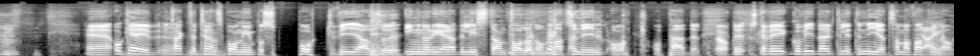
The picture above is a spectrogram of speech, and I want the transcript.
Mm. Eh, Okej, okay, tack för trendspaningen på sport. Vi alltså ignorerade listan, talade om Mats Sundin och, och padel. Ja. ska vi gå vidare till lite nyhetssammanfattning då?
